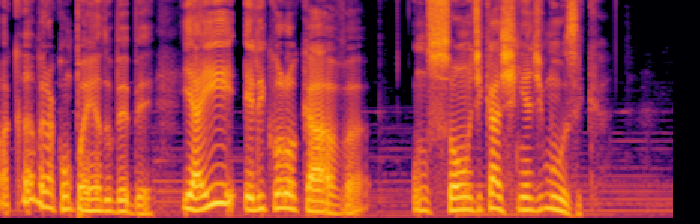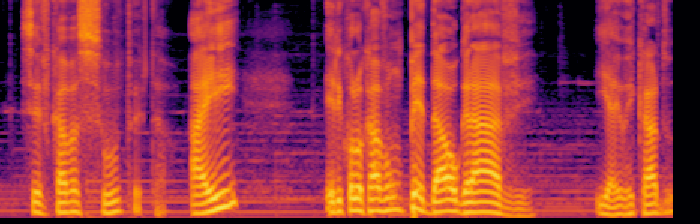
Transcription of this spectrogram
uma câmera acompanhando o bebê. E aí ele colocava um som de caixinha de música. Você ficava super tal. Aí ele colocava um pedal grave. E aí o Ricardo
